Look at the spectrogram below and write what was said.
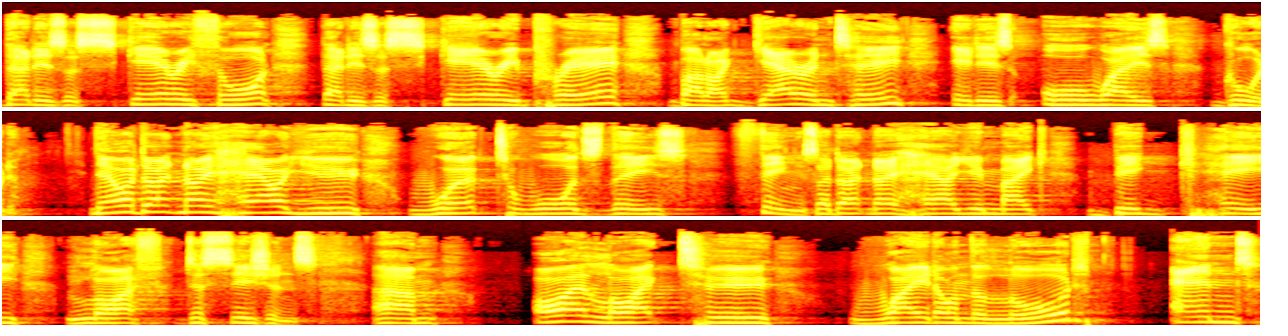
That is a scary thought. That is a scary prayer, but I guarantee it is always good. Now, I don't know how you work towards these things. I don't know how you make big key life decisions. Um, I like to wait on the Lord and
